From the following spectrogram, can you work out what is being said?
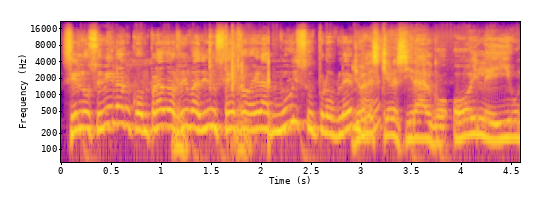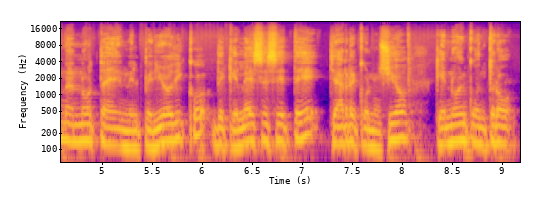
si los hubieran comprado arriba de un cerro, era muy su problema. Yo les ¿eh? quiero decir algo. Hoy leí una nota en el periódico de que la SCT ya reconoció que no encontró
